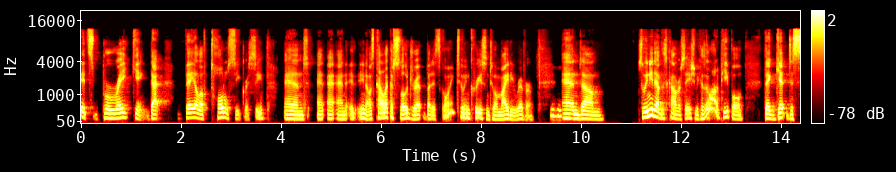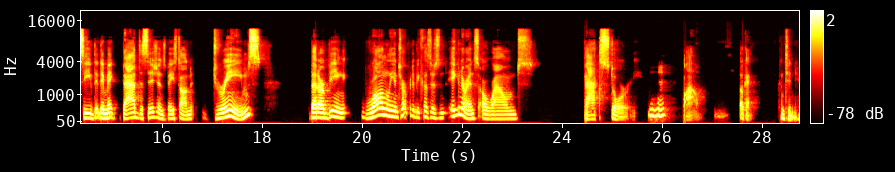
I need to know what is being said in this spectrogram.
it's breaking that veil of total secrecy and and and it, you know it's kind of like a slow drip but it's going to increase into a mighty river mm-hmm. and um so we need to have this conversation because a lot of people that get deceived they make bad decisions based on dreams that are being wrongly interpreted because there's ignorance around backstory mm-hmm. wow okay continue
